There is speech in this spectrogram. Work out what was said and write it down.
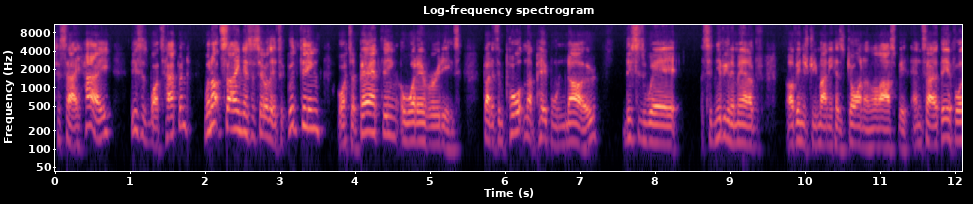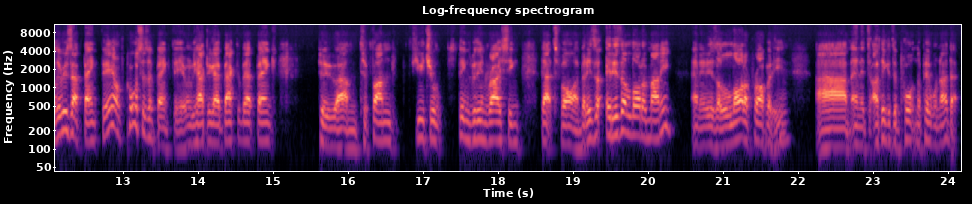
to say, hey, this is what's happened. We're not saying necessarily it's a good thing or it's a bad thing or whatever it is, but it's important that people know this is where a significant amount of, of industry money has gone in the last bit. And so therefore there is a bank there. Of course there's a bank there and we have to go back to that bank to um to fund future things within racing. That's fine. But it's a, it is a lot of money and it is a lot of property. Um, and it's, I think it's important that people know that.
